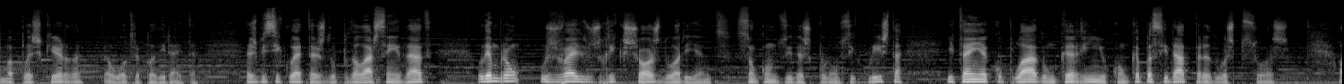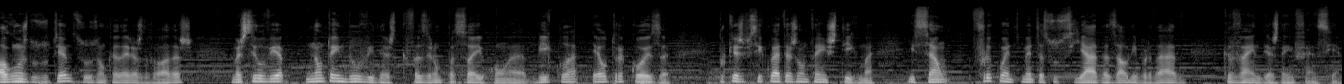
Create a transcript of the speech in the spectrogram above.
uma pela esquerda, a outra pela direita. As bicicletas do pedalar sem idade lembram os velhos rickshaws do Oriente. São conduzidas por um ciclista e têm acoplado um carrinho com capacidade para duas pessoas. Alguns dos utentes usam cadeiras de rodas, mas Silvia não tem dúvidas de que fazer um passeio com a bicla é outra coisa, porque as bicicletas não têm estigma e são frequentemente associadas à liberdade que vem desde a infância.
